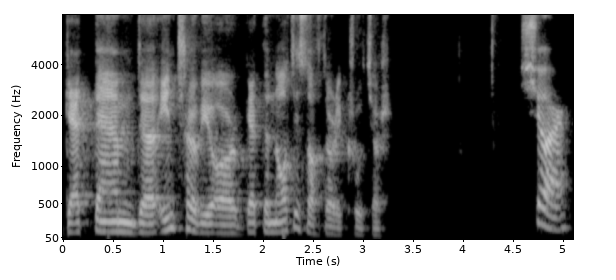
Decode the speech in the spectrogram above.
get them the interview or get the notice of the recruiter? Sure.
